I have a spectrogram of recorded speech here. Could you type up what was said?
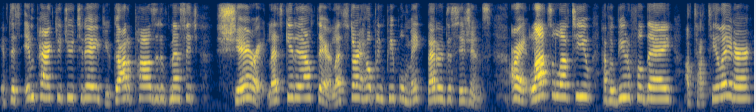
If this impacted you today, if you got a positive message, share it. Let's get it out there. Let's start helping people make better decisions. All right, lots of love to you. Have a beautiful day. I'll talk to you later.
